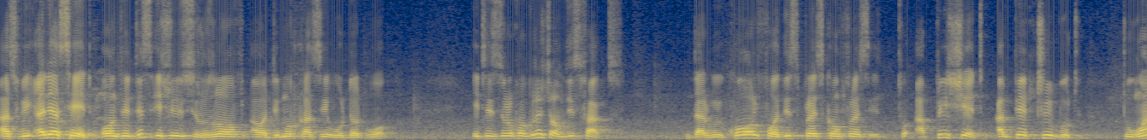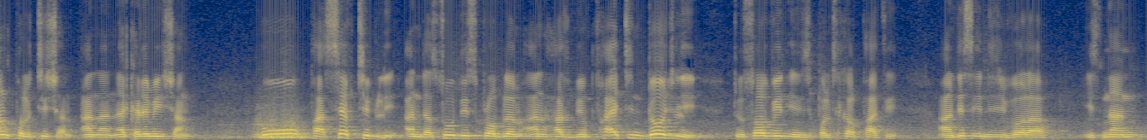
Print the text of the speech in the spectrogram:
As we earlier said, until this issue is resolved, our democracy will not work. It is the recognition of this fact that we call for this press conference to appreciate and pay tribute to one politician and an academician who perceptibly understood this problem and has been fighting doggedly to solve it in his political party. And this individual is none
